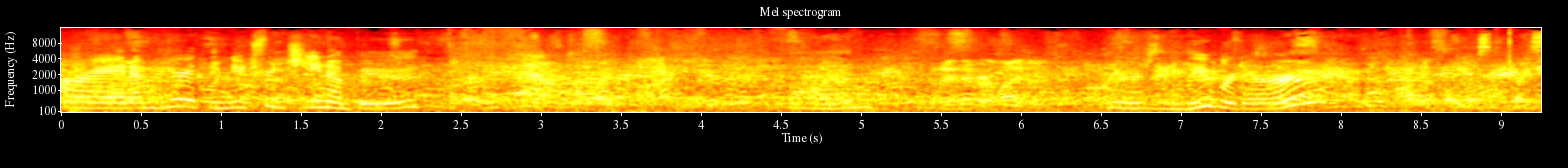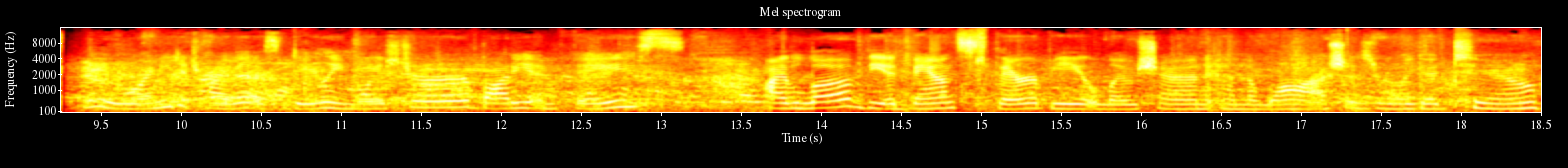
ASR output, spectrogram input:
Alright, I'm here at the Neutrogena booth. Here's Lubriderm. Ooh, I need to try this. Daily Moisture, Body and Face. I love the Advanced Therapy Lotion and the wash is really good too.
